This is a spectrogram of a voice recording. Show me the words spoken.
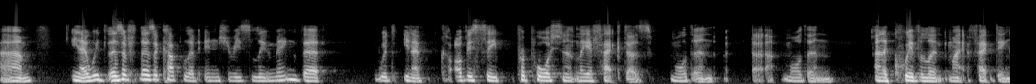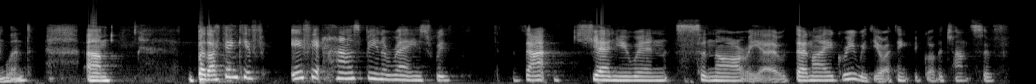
Um, you know, we, there's a there's a couple of injuries looming that would, you know, obviously proportionately affect us more than uh, more than an equivalent might affect England. Um, but I think if if it has been arranged with that genuine scenario, then I agree with you. I think we've got a chance of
